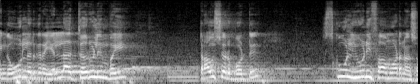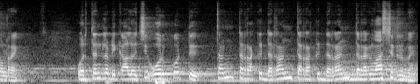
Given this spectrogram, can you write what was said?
எங்க ஊர்ல இருக்கிற எல்லா தெருளையும் போய் ட்ரௌசர் போட்டு ஸ்கூல் யூனிஃபார்மோட நான் சொல்றேன். ஒரு தென்ல அப்படி கால் வச்சு ஒரு கொட்டு தன் ரக்கு டரன் டரக்கு டரன் ரக்கு வாசிச்சுட்டு இருப்பேன்.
